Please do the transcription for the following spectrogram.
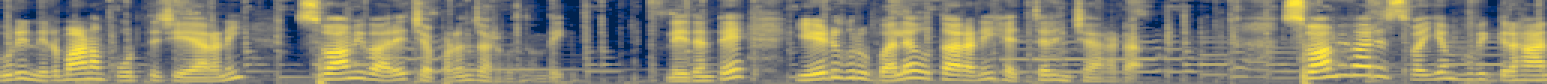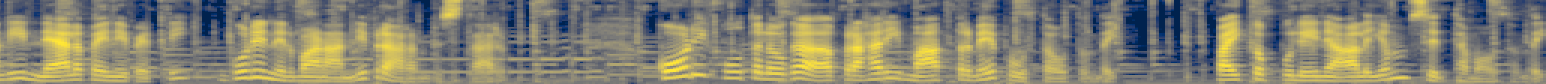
గుడి నిర్మాణం పూర్తి చేయాలని స్వామివారే చెప్పడం జరుగుతుంది. లేదంటే ఏడుగురు బలవుతారని అవుతారని హెచ్చరించారట. స్వామివారి స్వయంభు విగ్రహాన్ని నేలపైనే పెట్టి గుడి నిర్మాణాన్ని ప్రారంభిస్తారు. కోడి కూతలోగా ప్రహరీ మాత్రమే పూర్తవుతుంది. పైకప్పు లేని ఆలయం సిద్ధమవుతుంది.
